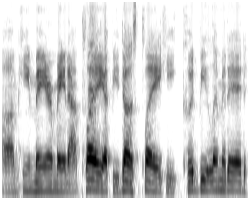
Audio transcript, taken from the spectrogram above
Um, he may or may not play. If he does play, he could be limited.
